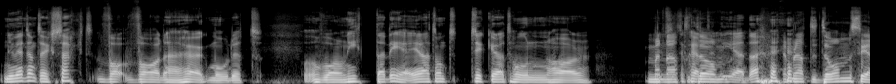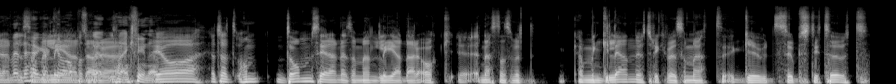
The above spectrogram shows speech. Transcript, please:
nu vet jag inte exakt vad, vad det här högmodet, och var hon hittar det. Är det att hon tycker att hon har Men att de? Ja, men att de ser henne som en själv, ledare. Ja, jag tror att hon, de ser henne som en ledare och eh, nästan som ett Ja, men Glenn uttrycker väl som ett gudsubstitut. Typ.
